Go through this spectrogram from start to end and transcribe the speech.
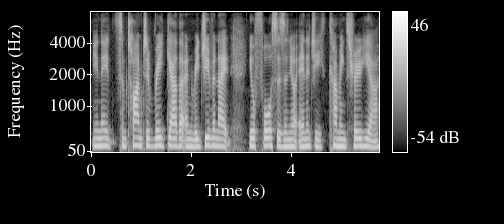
you need some time to regather and rejuvenate your forces and your energy coming through here.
